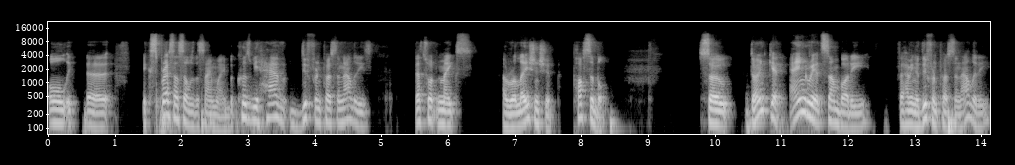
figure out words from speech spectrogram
all uh, express ourselves the same way, because we have different personalities, that's what makes a relationship possible. So don't get angry at somebody for having a different personality,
